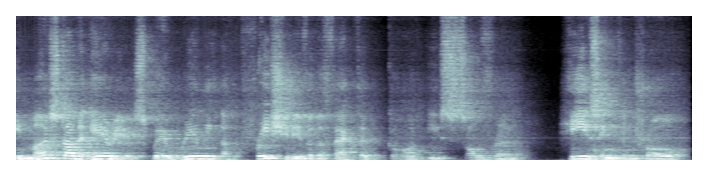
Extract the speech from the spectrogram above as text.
In most other areas, we're really appreciative of the fact that God is sovereign, He is in control,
